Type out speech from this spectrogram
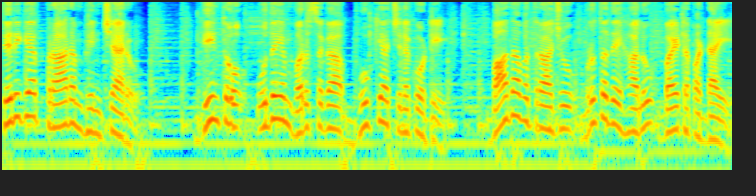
తిరిగే ప్రారంభించారు. దీంతో ఉదయం వరుసగా భూక్యా చినకోటి బాదావతరాజు మృతదేహాలు బయటపడ్డాయి.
